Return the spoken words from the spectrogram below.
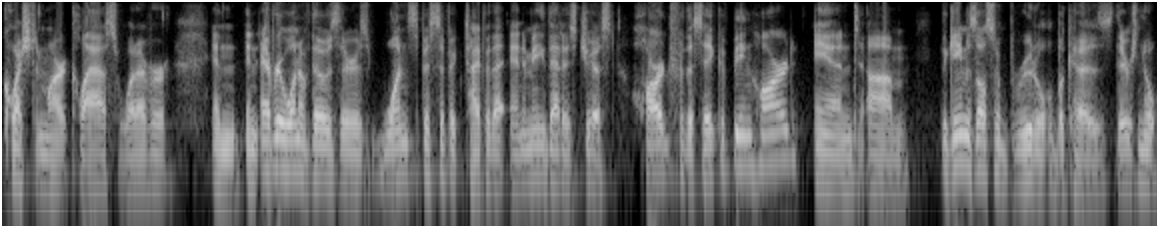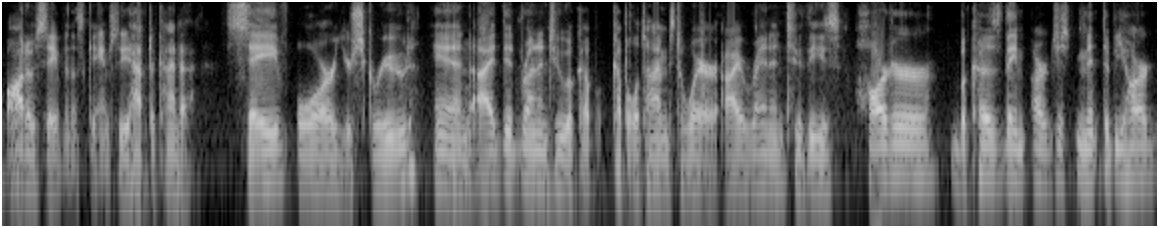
question mark class whatever. And in every one of those there's one specific type of that enemy that is just hard for the sake of being hard. And um, the game is also brutal because there's no autosave in this game so you have to kind of save or you're screwed and i did run into a couple couple of times to where i ran into these harder because they are just meant to be hard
